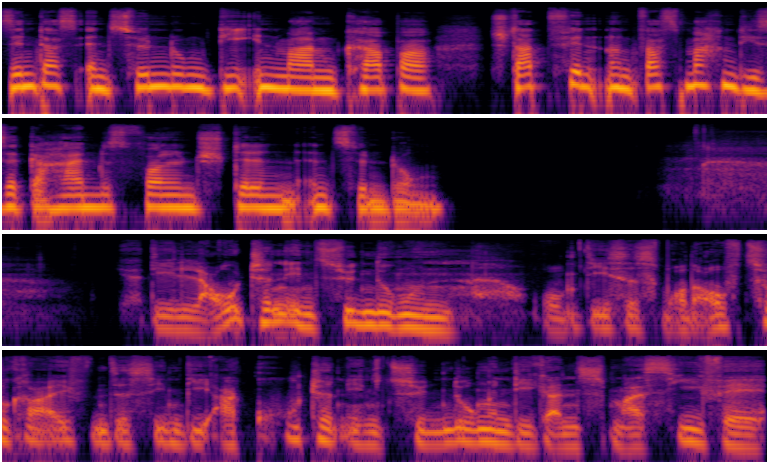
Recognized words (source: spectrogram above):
Sind das Entzündungen, die in meinem Körper stattfinden? Und was machen diese geheimnisvollen stillen Entzündungen? Ja, die lauten Entzündungen, um dieses Wort aufzugreifen, das sind die akuten Entzündungen, die ganz massive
